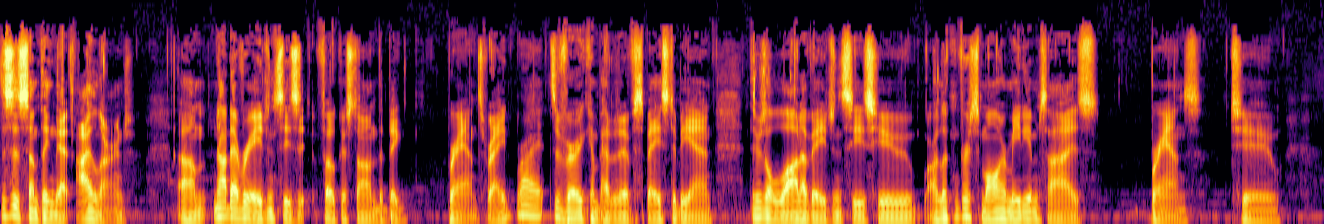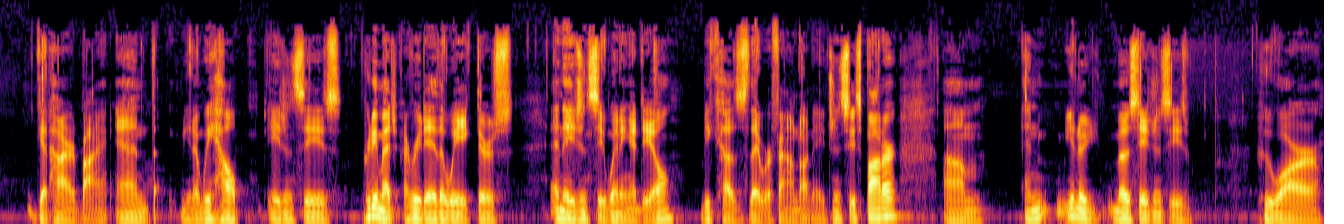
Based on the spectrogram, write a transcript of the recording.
This is something that I learned. Um, not every agency is focused on the big brands, right? Right. It's a very competitive space to be in. There's a lot of agencies who are looking for small or medium size brands to get hired by. And, you know, we help agencies pretty much every day of the week. There's an agency winning a deal because they were found on Agency Spotter. Um, and, you know, most agencies who are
